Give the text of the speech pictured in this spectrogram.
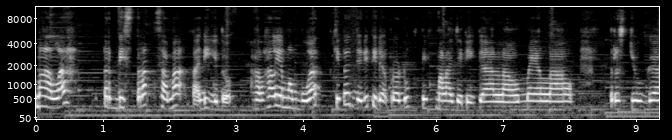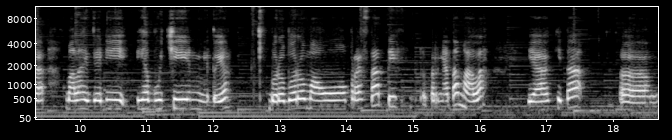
malah terdistrak sama tadi gitu hal-hal yang membuat kita jadi tidak produktif, malah jadi galau, melau, terus juga malah jadi ya bucin gitu ya, boro-boro mau prestatif, ternyata malah ya kita um,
